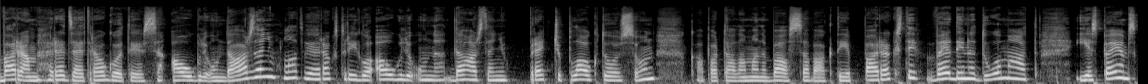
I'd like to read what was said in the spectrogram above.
varam redzēt raugoties augļu un dārzeņu, Latvijai raksturīgo augļu un dārzeņu preču plauktos, un kā portālā mana balss savāktie paraksti vedina domāt, iespējams,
